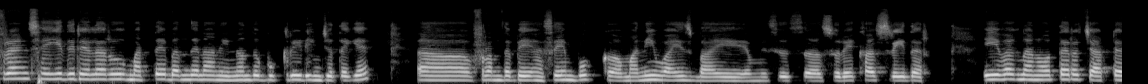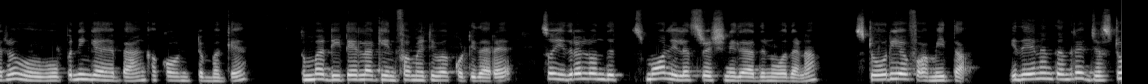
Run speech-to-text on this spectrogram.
ಫ್ರೆಂಡ್ಸ್ ಹೇಗಿದ್ದೀರಿ ಎಲ್ಲರೂ? ಮತ್ತೆ ಬಂದೆ ನಾನು ಇನ್ನೊಂದು ಬುಕ್ ರೀಡಿಂಗ್ ಜೊತೆಗೆ. From the same book money wise by Mrs Surekha Shridhar ಇವಾಗ ನಾನು ಓದ್ತಾ ಇರೋ ಚಾಪ್ಟರು ಓಪನಿಂಗ್ ಬ್ಯಾಂಕ್ ಅಕೌಂಟ್ ಬಗ್ಗೆ. ತುಂಬಾ ಡೀಟೇಲ್ ಆಗಿ ಇನ್ಫಾರ್ಮೇಟಿವ್ ಆಗಿ ಕೊಟ್ಟಿದ್ದಾರೆ. ಸೊ ಇದರಲ್ಲಿ ಒಂದು ಸ್ಮಾಲ್ ಇಲಸ್ಟ್ರೇಷನ್ ಇದೆ, ಅದನ್ನು ಓದೋಣ. ಸ್ಟೋರಿ ಆಫ್ ಅಮಿತಾ ಇದೇನಂತಂದ್ರೆ just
